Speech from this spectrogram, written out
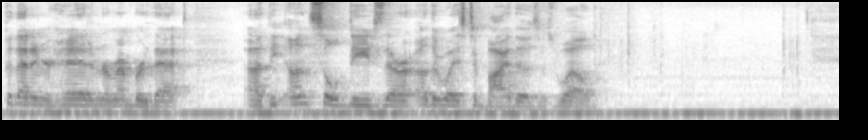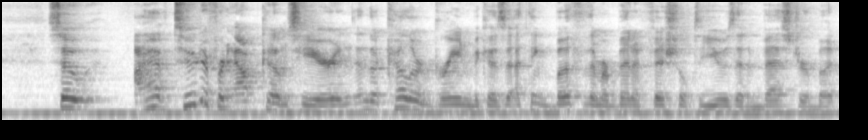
put that in your head and remember that uh, the unsold deeds, there are other ways to buy those as well. So I have two different outcomes here, and, and, they're colored green because I think both of them are beneficial to you as an investor. But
